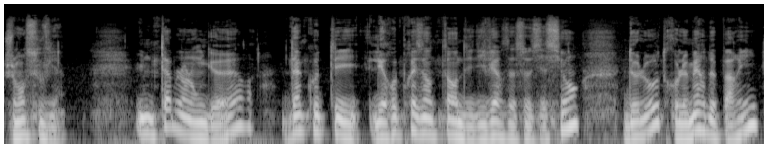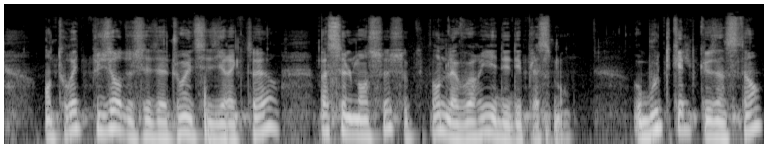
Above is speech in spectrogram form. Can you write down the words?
Je m'en souviens. Une table en longueur, d'un côté les représentants des diverses associations, de l'autre le maire de Paris, entouré de plusieurs de ses adjoints et de ses directeurs, pas seulement ceux s'occupant de la voirie et des déplacements. Au bout de quelques instants,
